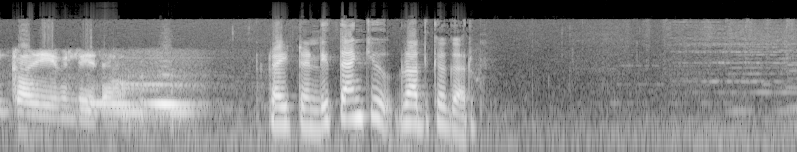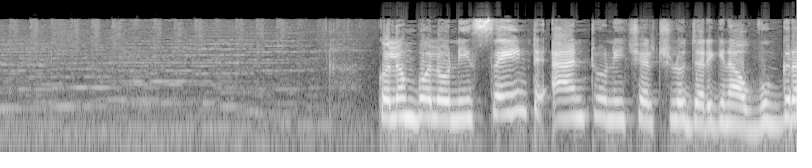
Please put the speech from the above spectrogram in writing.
ఇంకా ఏమి లేదా? రైట్ అండి. థ్యాంక్ యూ రాధిక గారు. కొలంబోలోని సెయింట్ యాంటోనీ చర్చ్లో జరిగిన ఉగ్ర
